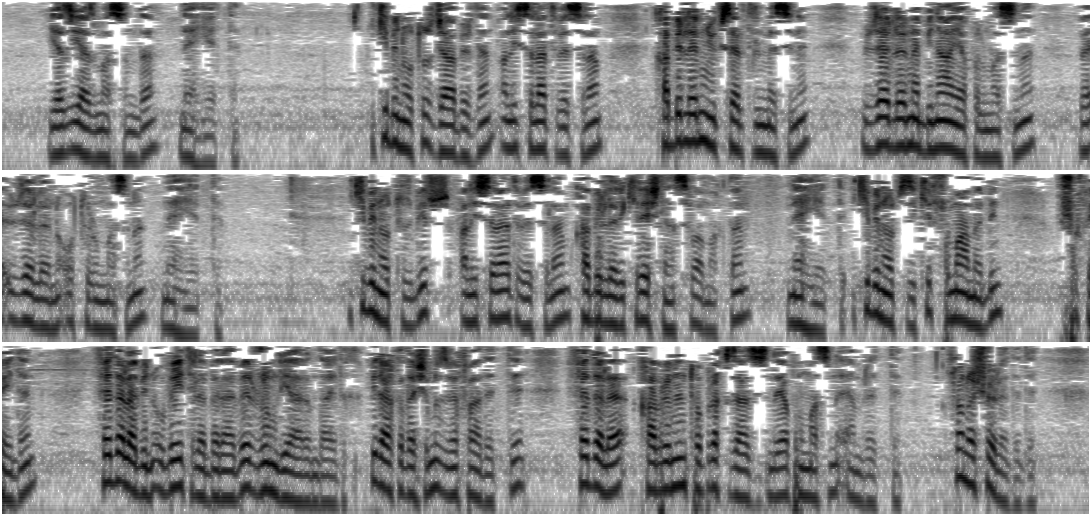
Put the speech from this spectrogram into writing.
yazı yazmasında nehyetti. 2030 Cabir'den Aleyhisselatü Vesselam kabirlerin yükseltilmesini, üzerlerine bina yapılmasını ve üzerlerine oturulmasını nehyetti. 2031 Aleyhisselatü Vesselam kabirleri kireçle sıvamaktan nehyetti. 2032 Sumame bin Şufey'den Fedala bin Ubeyt ile beraber Rum diyarındaydık. Bir arkadaşımız vefat etti. Fedala kabrinin toprak hizasında yapılmasını emretti. Sonra şöyle dedi.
